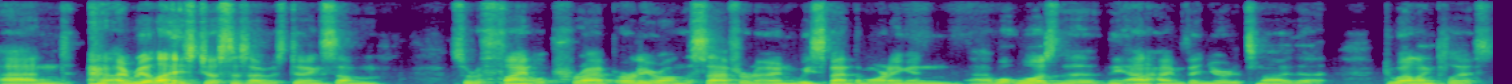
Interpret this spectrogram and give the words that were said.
And I realized just as I was doing some sort of final prep earlier on this afternoon. We spent the morning in uh, what was the the Anaheim Vineyard. It's now the dwelling place,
